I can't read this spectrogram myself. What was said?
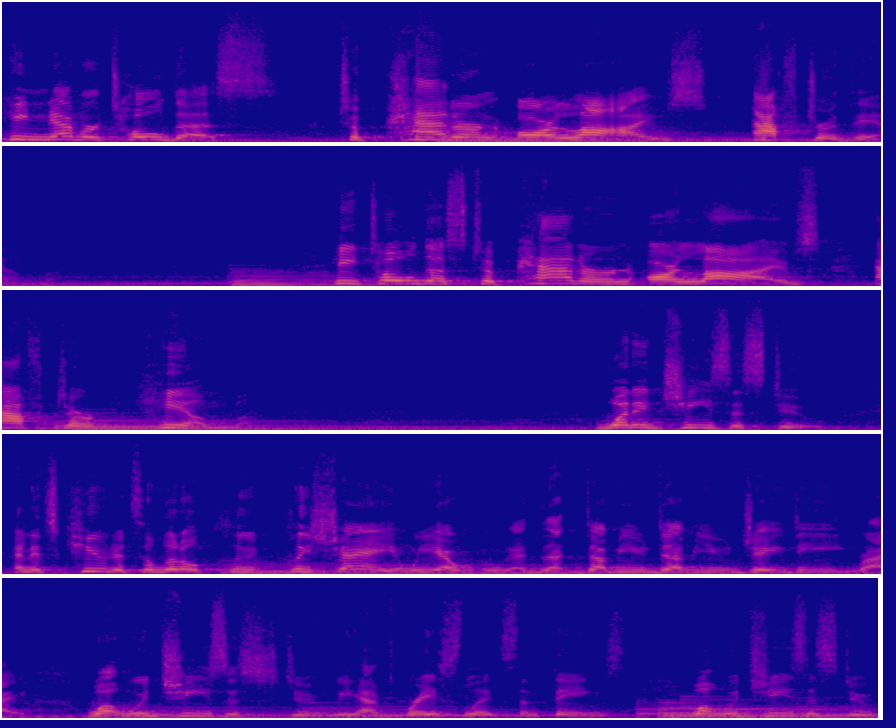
He never told us to pattern our lives after them. He told us to pattern our lives after Him. What did Jesus do? And it's cute, it's a little cliche, and we have that WWJD, right? What would Jesus do? We have bracelets and things. What would Jesus do?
